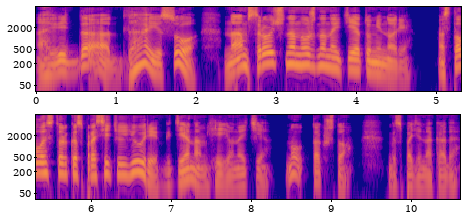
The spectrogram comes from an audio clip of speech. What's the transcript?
а ведь да, да, Исо, нам срочно нужно найти эту Минори. Осталось только спросить у Юри, где нам ее найти. Ну, так что, господин Акада,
